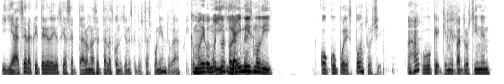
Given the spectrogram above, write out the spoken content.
Y ya será criterio de ellos si aceptar o no aceptar las condiciones que tú estás poniendo, ¿verdad? Y como digo, muy transparente. Y ahí mismo di, ocupo el sponsorship. Ajá. Hubo que, que me patrocinen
